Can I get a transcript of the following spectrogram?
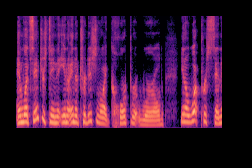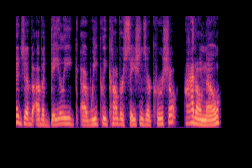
And what's interesting, you know, in a traditional like corporate world, you know, what percentage of, of a daily, uh, weekly conversations are crucial? I don't know,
